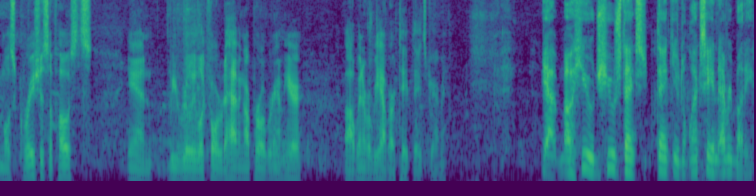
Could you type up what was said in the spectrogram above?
most gracious of hosts, and we really look forward to having our program here uh, whenever we have our tape dates, Jeremy. Yeah, a huge, huge thanks, thank you to Lexi and everybody.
